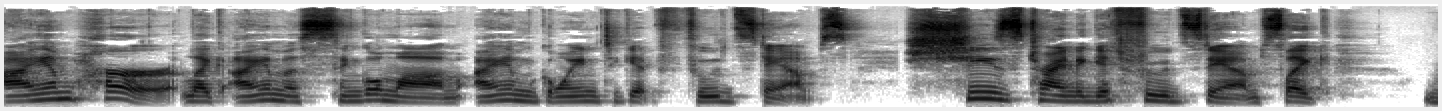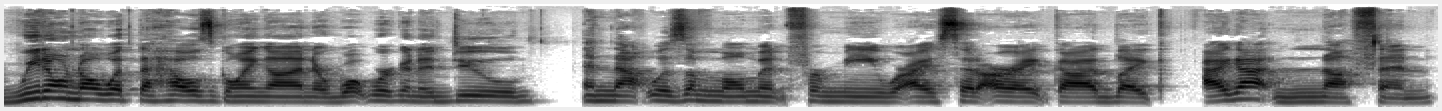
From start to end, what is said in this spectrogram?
I am her. Like I am a single mom. I am going to get food stamps. She's trying to get food stamps. Like we don't know what the hell's going on or what we're going to do and that was a moment for me where I said, all right, God, like I got nothing.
